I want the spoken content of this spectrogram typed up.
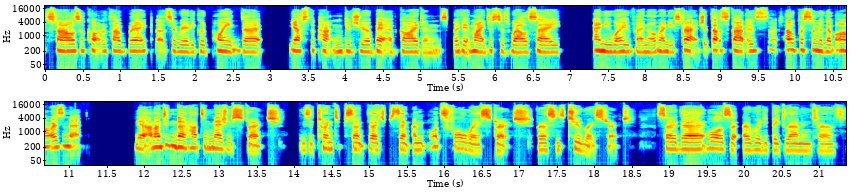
styles of cotton fabric. That's a really good point that, yes, the pattern gives you a bit of guidance, but it might just as well say any woven or any stretch. That's about as much help as some of them are, isn't it? Yeah, and I didn't know how to measure stretch. Is it 20%, 30%? And what's four way stretch versus two way stretch? So there was a, a really big learning curve.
